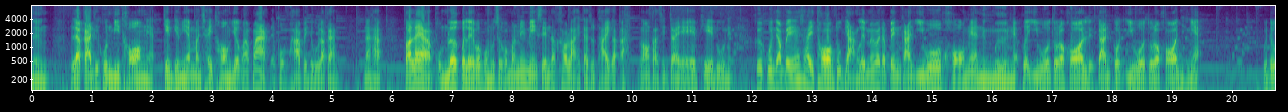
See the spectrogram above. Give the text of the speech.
หนึ่งแล้วการที่คุณมีทองเนี่ยเกมเกมนี้มันใช้ทองเยอะมากๆเดี๋ยวผมพาไปดูแล้วกันนะครับตอนแรกผมเลิกไปเลยเพราะผมรู้สึกว่ามันไม่ make sense เท่าไหร่แต่สุดท้ายก็อลองตัดสินใจ AFK ดูเนี่ย คือคุณจำเป็นที่จะใช้ทองทุกอย่างเลยไม่ว่าจะเป็นการ EVO ของเนี่ยหนึ่งหมื่นเนี่ยเพื่อ EVO ตัวละครหรือการกด EVO ตัวละครอย่างเงี้ยคุณดู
